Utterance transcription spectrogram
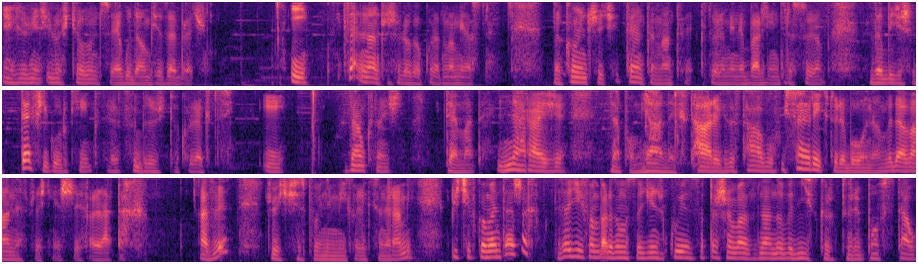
jak i również ilościowym, co jak udało mi się zebrać. I cel na przyszły rok akurat mam jasny. Dokończyć te tematy, które mnie najbardziej interesują. Zdobyć jeszcze te figurki, które chcę sobie do kolekcji i zamknąć temat na razie zapomnianych starych zestawów i serii, które były nam wydawane w wcześniejszych latach. A Wy czujecie się spójnymi kolekcjonerami? Piszcie w komentarzach. Za dziś Wam bardzo mocno dziękuję. Zapraszam Was na nowy Discord, który powstał.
